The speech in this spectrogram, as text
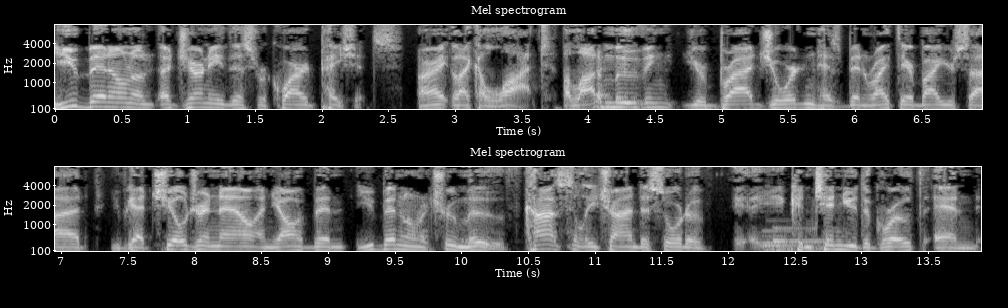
You've been on a, a, journey that's required patience. All right. Like a lot, a lot of moving. Your bride Jordan has been right there by your side. You've got children now and y'all have been, you've been on a true move, constantly trying to sort of eh, continue the growth and,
